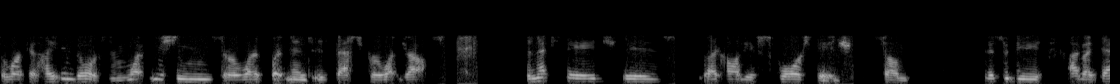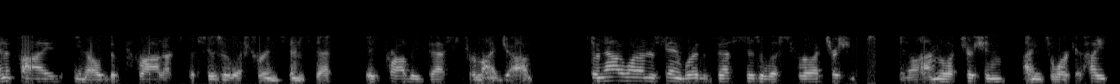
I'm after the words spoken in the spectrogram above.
to work at height indoors and what machines or what equipment is best for what jobs. The next stage is what I call the explore stage. So this would be I've identified, you know, the product, the scissor lift, for instance, that is probably best for my job. So now I want to understand where are the best scissor lifts for electricians. You know, I'm an electrician. I need to work at height.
